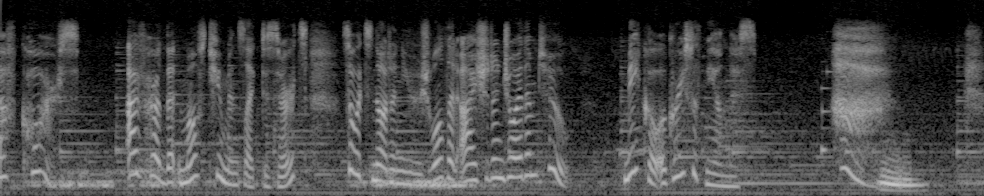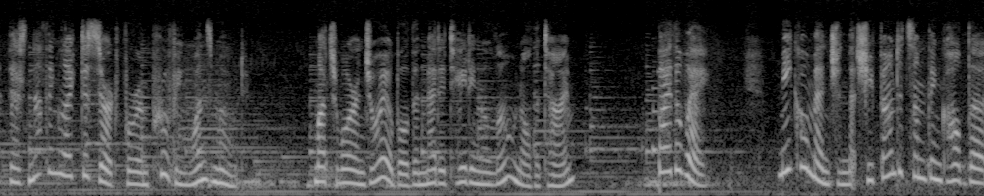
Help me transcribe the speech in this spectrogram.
Of course. I've heard that most humans like desserts, so it's not unusual that I should enjoy them too. Miko agrees with me on this. Hmm. There's nothing like dessert for improving one's mood. Much more enjoyable than meditating alone all the time. By the way, Miko mentioned that she founded something called the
